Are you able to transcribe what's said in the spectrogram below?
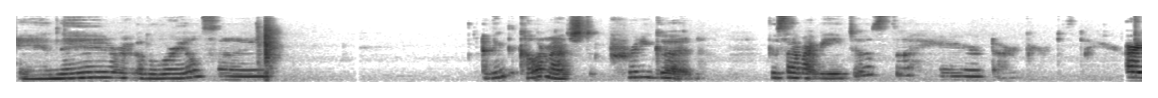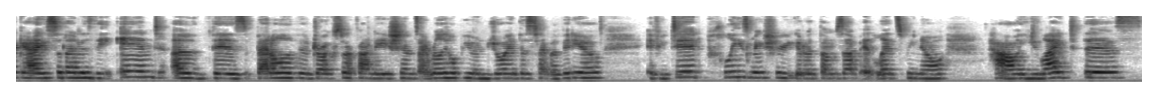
And then we're gonna go the L'Oreal side. I think the color matched pretty good. This side might be just a hair darker. Alright guys, so that is the end of this Battle of the Drugstore Foundations. I really hope you enjoyed this type of video. If you did, please make sure you give it a thumbs up. It lets me know how you liked this.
